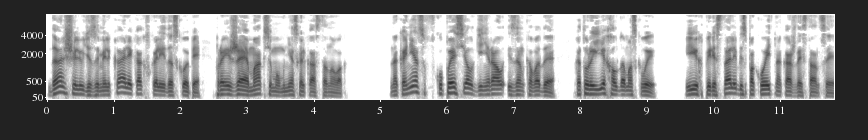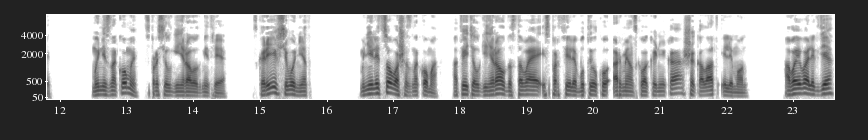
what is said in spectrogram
Дальше люди замелькали, как в калейдоскопе, проезжая максимум несколько остановок. Наконец, в купе сел генерал из НКВД, который ехал до Москвы, и их перестали беспокоить на каждой станции. «Мы не знакомы?» — спросил генерал у Дмитрия. «Скорее всего, нет». «Мне лицо ваше знакомо», — ответил генерал, доставая из портфеля бутылку армянского коньяка, шоколад и лимон. «А воевали где?»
